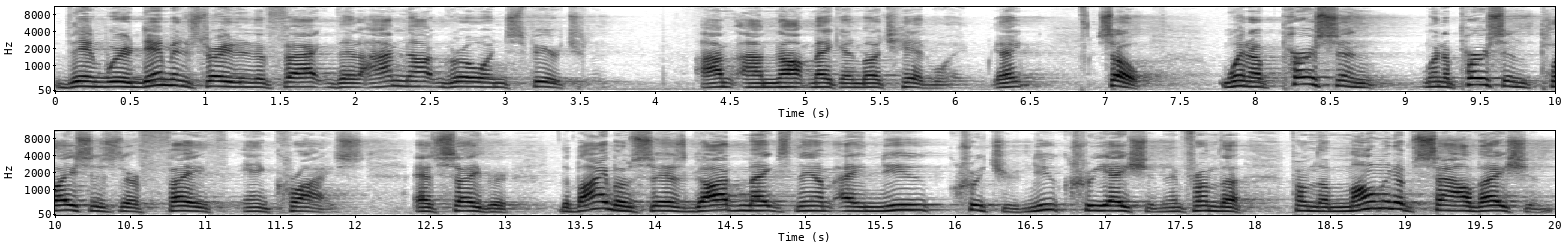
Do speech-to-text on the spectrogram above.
then we're demonstrating the fact that I'm not growing spiritually. I'm, I'm not making much headway. Okay? So, when a person when a person places their faith in Christ as Savior, the Bible says God makes them a new creature, new creation. And from the, from the moment of salvation,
